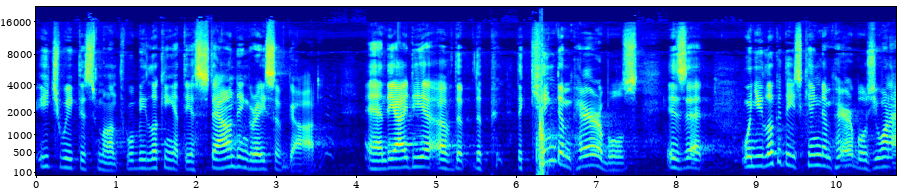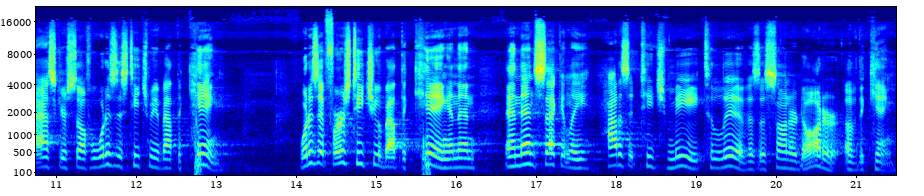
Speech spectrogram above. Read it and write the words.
each week this month we'll be looking at the astounding grace of God. And the idea of the, the, the kingdom parables is that when you look at these kingdom parables, you want to ask yourself, well, what does this teach me about the king? What does it first teach you about the king? And then, and then secondly, how does it teach me to live as a son or daughter of the king?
